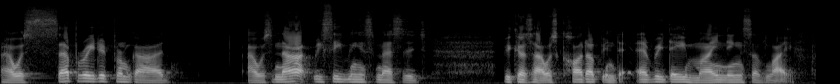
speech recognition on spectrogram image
I was separated from God. I was not receiving his message because I was caught up in the everyday mindings of life,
